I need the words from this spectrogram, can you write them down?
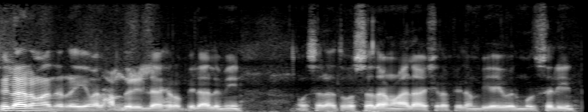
بسم الله الرحمن الرحيم. الحمد لله رب العالمين. والصلاة والسلام على أشرف الأنبياء والمرسلين.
